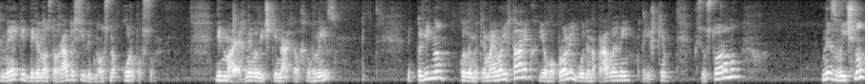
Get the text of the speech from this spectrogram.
не під 90 градусів відносно корпусу. Він має невеличкий нахил вниз. Відповідно, коли ми тримаємо ліхтарик, його промінь буде направлений трішки в цю сторону. Незвично,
